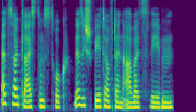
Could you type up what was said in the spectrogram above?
erzeugt Leistungsdruck, der sich später auf dein Arbeitsleben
